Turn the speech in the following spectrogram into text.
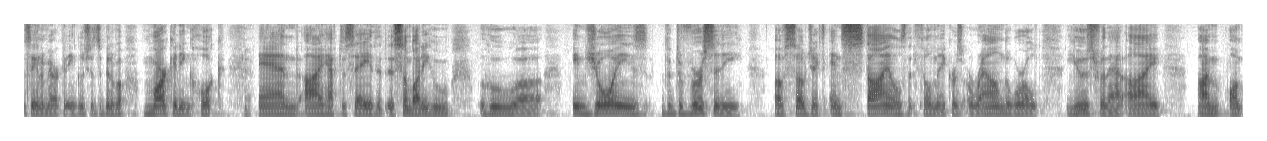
say in American English. It's a bit of a marketing hook, and I have to say that as somebody who who uh, enjoys the diversity of subjects and styles that filmmakers around the world use for that, I, I'm on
